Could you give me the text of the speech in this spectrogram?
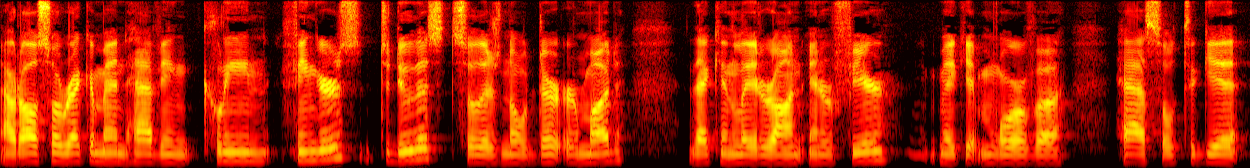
I would also recommend having clean fingers to do this so there's no dirt or mud that can later on interfere, make it more of a hassle to get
